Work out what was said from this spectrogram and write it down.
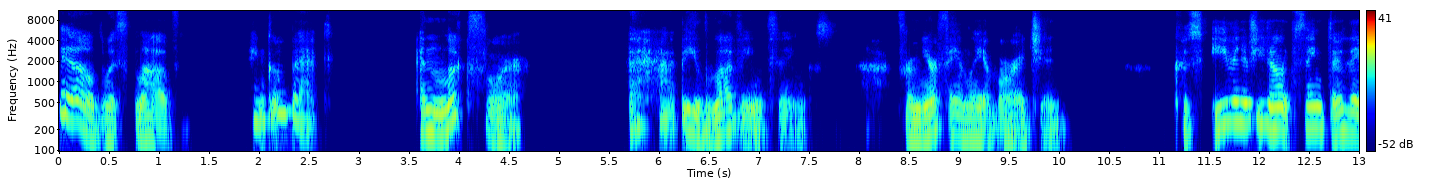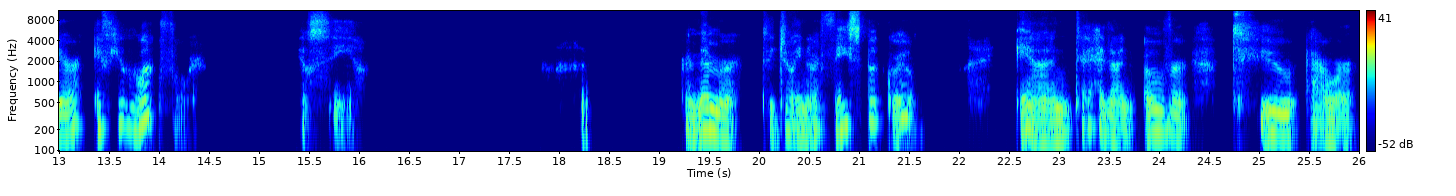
filled with love and go back and look for the happy, loving things from your family of origin. Because even if you don't think they're there, if you look for you'll see them. Remember to join our Facebook group and to head on over to our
